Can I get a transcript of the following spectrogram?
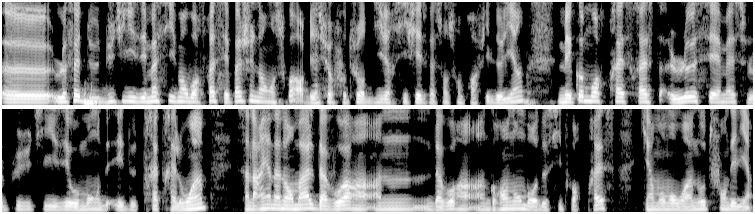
euh, le fait d'utiliser massivement WordPress, c'est pas gênant en soi. Alors, bien sûr, il faut toujours diversifier de façon son profil de lien, mais comme WordPress reste le CMS le plus utilisé au monde et de très très loin, ça n'a rien d'anormal d'avoir un, un, grand nombre de sites WordPress qui à un moment ou à un autre font des liens.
